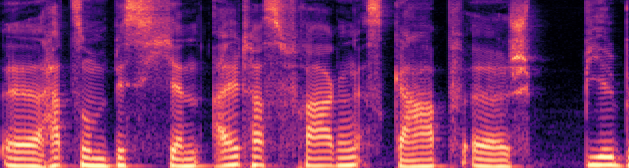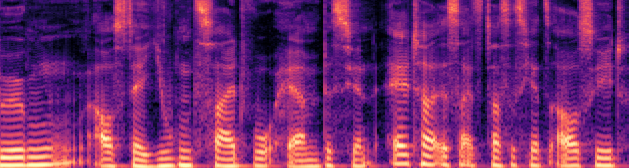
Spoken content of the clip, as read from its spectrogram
Äh, hat so ein bisschen Altersfragen. Es gab äh, Spielbögen aus der Jugendzeit, wo er ein bisschen älter ist, als das es jetzt aussieht.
